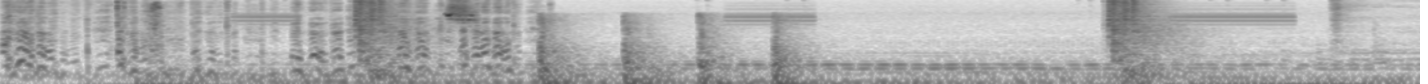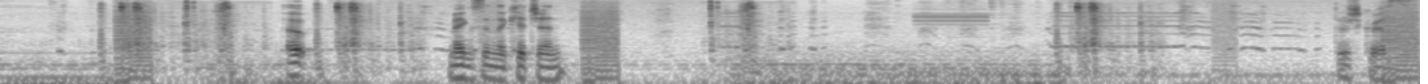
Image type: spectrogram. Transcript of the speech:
Oh, Meg's in the kitchen. There's Chris.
